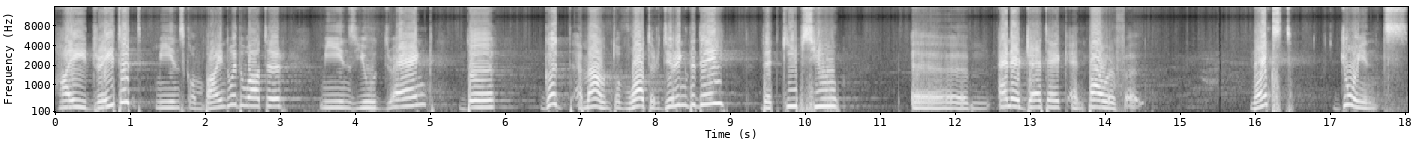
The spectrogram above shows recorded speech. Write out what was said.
hydrated means combined with water means you drank the good amount of water during the day that keeps you um, energetic and powerful. Next, joints.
